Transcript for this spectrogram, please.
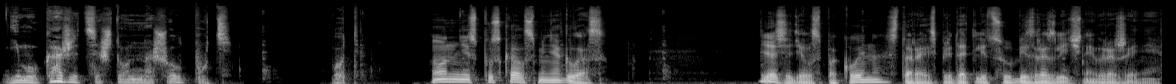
Ему кажется, что он нашел путь. Вот. Он не спускал с меня глаз. Я сидел спокойно, стараясь придать лицу безразличное выражение.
